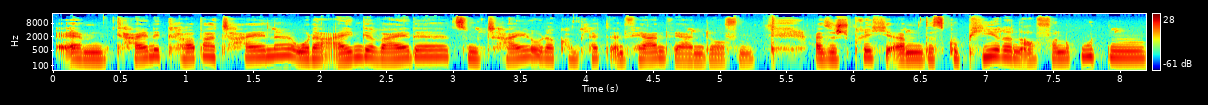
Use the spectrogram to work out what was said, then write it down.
ähm, keine Körperteile oder Eingeweide zum Teil oder komplett entfernt werden dürfen. Also sprich ähm, das Kopieren auch von Ruten,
